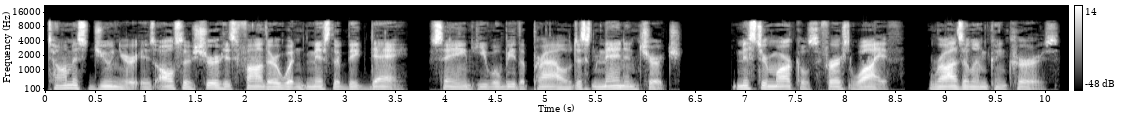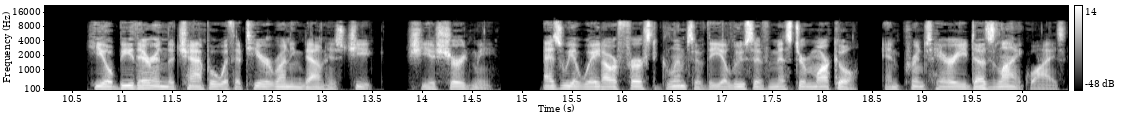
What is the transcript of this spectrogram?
Thomas Jr. is also sure his father wouldn't miss the big day, saying he will be the proudest man in church. Mr. Markle's first wife, Rosalind concurs. He'll be there in the chapel with a tear running down his cheek, she assured me. As we await our first glimpse of the elusive Mr. Markle, and Prince Harry does likewise,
